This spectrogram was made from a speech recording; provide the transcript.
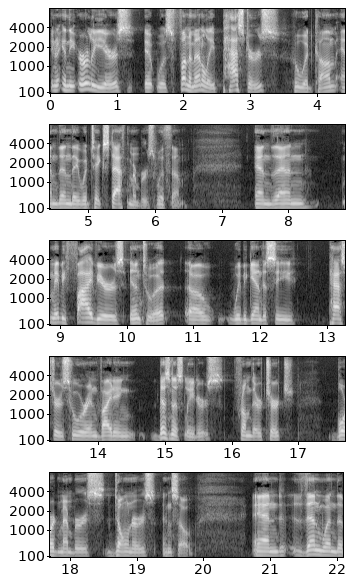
You know, in the early years, it was fundamentally pastors who would come, and then they would take staff members with them. And then, maybe five years into it, uh, we began to see pastors who were inviting business leaders from their church, board members, donors, and so. And then, when the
